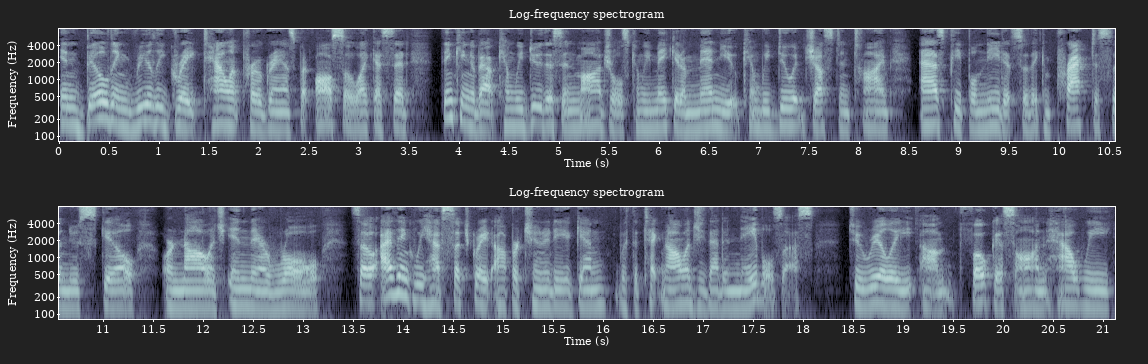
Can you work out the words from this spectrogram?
in building really great talent programs, but also, like I said, thinking about can we do this in modules? Can we make it a menu? Can we do it just in time as people need it so they can practice the new skill or knowledge in their role? So I think we have such great opportunity again with the technology that enables us to really um, focus on how we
